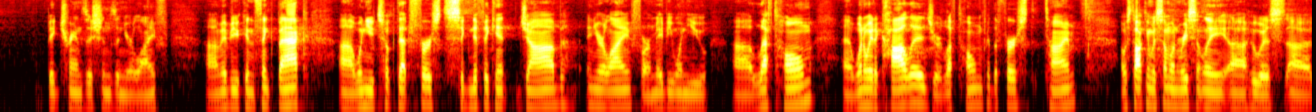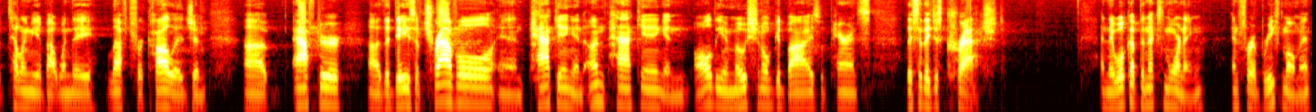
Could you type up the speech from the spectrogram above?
big transitions in your life. Uh, maybe you can think back uh, when you took that first significant job in your life, or maybe when you uh, left home, uh, went away to college, or left home for the first time. I was talking with someone recently uh, who was uh, telling me about when they left for college, and after the days of travel and packing and unpacking and all the emotional goodbyes with parents, they said they just crashed. And they woke up the next morning and for a brief moment,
